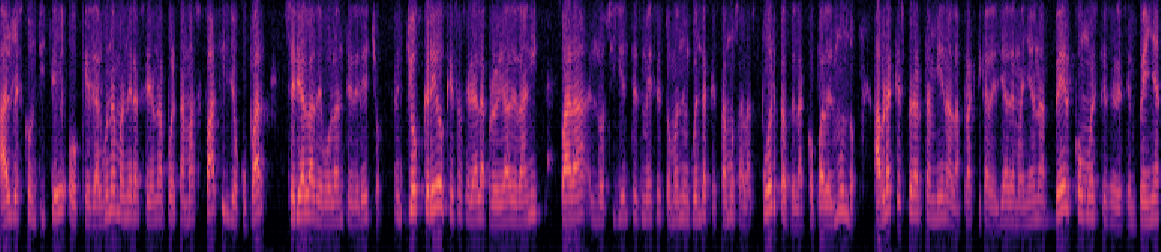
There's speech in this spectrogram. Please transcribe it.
Alves con Tite o que de alguna manera sería una puerta más fácil de ocupar sería la de volante derecho. Yo creo que esa sería la prioridad de Dani para los siguientes meses, tomando en cuenta que estamos a las puertas de la Copa del Mundo. Habrá que esperar también a la práctica del día de mañana, ver cómo es que se desempeña,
